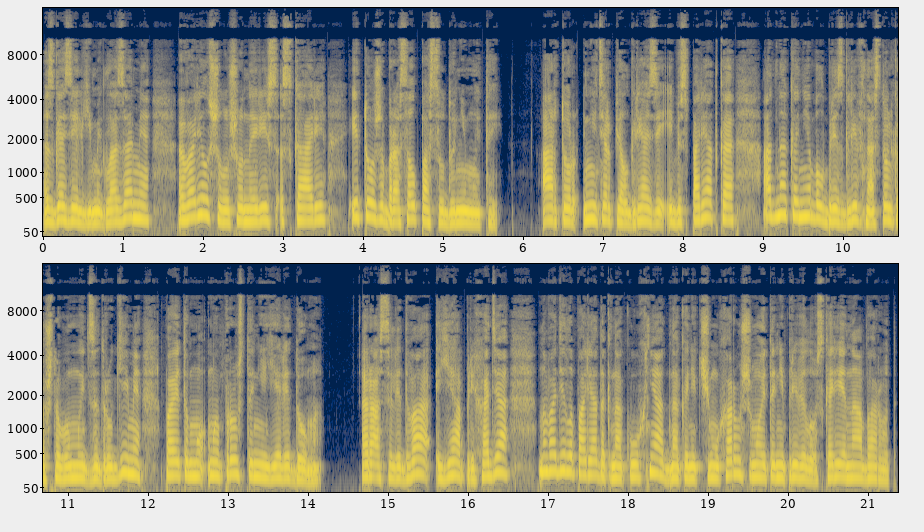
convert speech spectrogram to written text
с газельями глазами, варил шелушеный рис с карри и тоже бросал посуду немытой. Артур не терпел грязи и беспорядка, однако не был брезглив настолько, чтобы мыть за другими, поэтому мы просто не ели дома. Раз или два я, приходя, наводила порядок на кухне, однако ни к чему хорошему это не привело, скорее наоборот.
